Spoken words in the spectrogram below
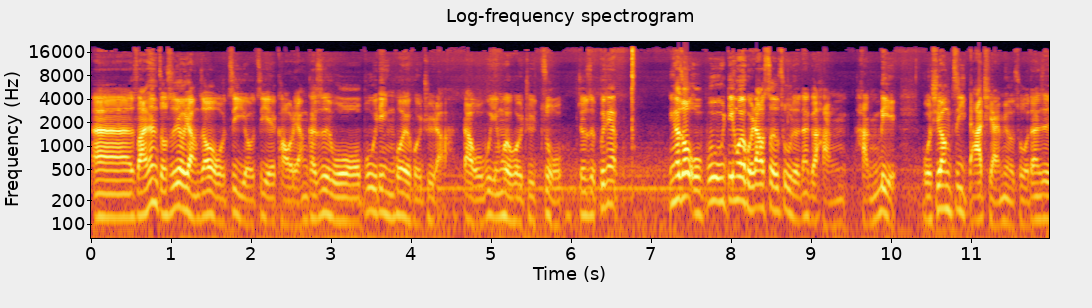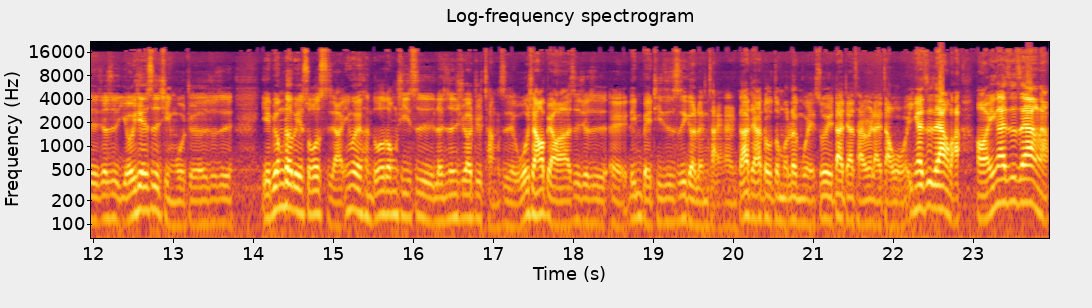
呃，反正左思右想之后，我自己有自己的考量，可是我不一定会回去啦，但我不一定会回去做，就是不一定。应该说，我不一定会回到社畜的那个行行列。我希望自己打起来没有错，但是就是有一些事情，我觉得就是也不用特别说死啊，因为很多东西是人生需要去尝试。我想要表达的是，就是诶，林北其实是一个人才，大家都这么认为，所以大家才会来找我，应该是这样吧？哦，应该是这样啦。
